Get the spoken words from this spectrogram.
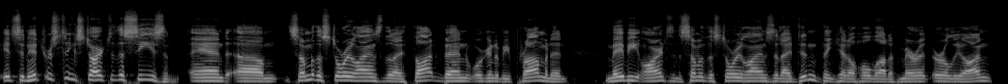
It's an interesting start to the season, and um, some of the storylines that I thought, Ben, were going to be prominent maybe aren't, and some of the storylines that I didn't think had a whole lot of merit early on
